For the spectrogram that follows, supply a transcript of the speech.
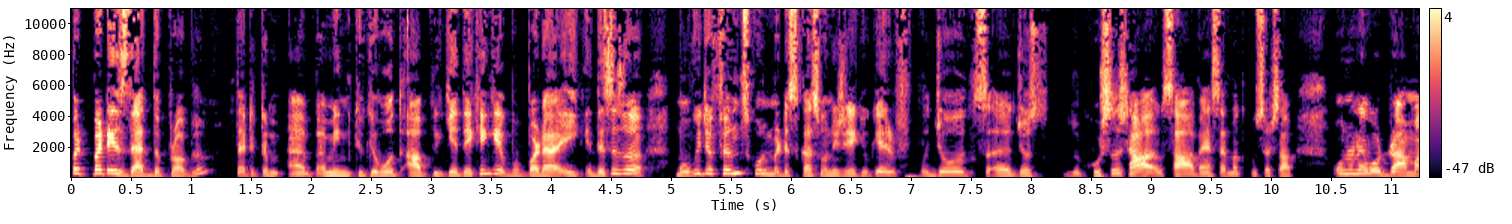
But but is that the problem I mean کیونکہ وہ آپ یہ دیکھیں کہ وہ بڑا دس از اے مووی جو فلم اسکول میں ڈسکس ہونی چاہیے کیونکہ جو جو خرسر صاحب ہیں سرمت خسر صاحب انہوں نے وہ ڈرامہ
